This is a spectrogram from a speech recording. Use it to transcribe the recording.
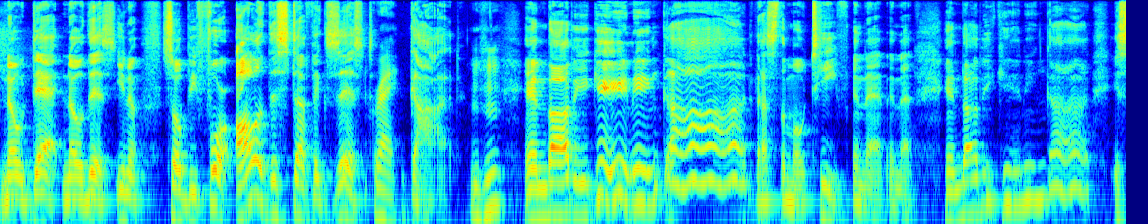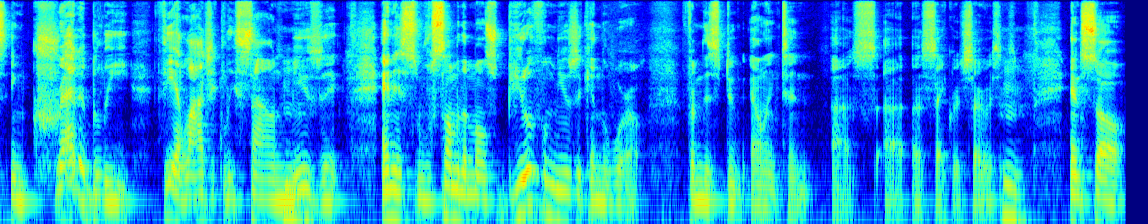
no debt, no this. You know, so before all of this stuff exists, Right. God. Mm-hmm. In the beginning, God. That's the motif in that. In that. In the beginning, God. It's incredibly theologically sound music, and it's some of the most beautiful music in the world from this Duke Ellington uh, uh, uh, sacred services. And so,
